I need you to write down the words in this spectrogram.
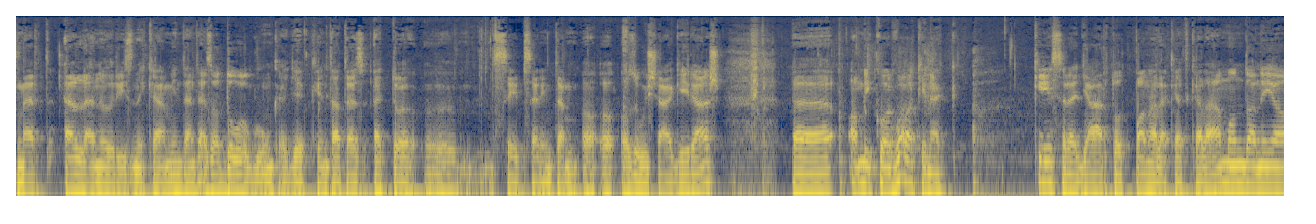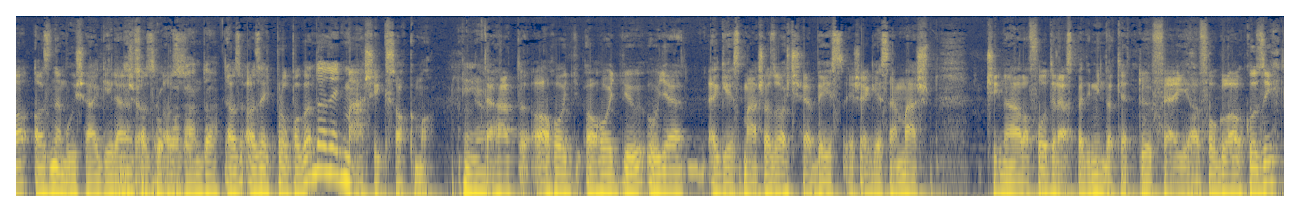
mert ellenőrizni kell mindent. Ez a dolgunk egyébként, tehát ez ettől ö, szép szerintem az újságírás. Amikor valakinek készre gyártott paneleket kell elmondania, az nem újságírás. Ez az, a propaganda. Az, az, az egy propaganda, az egy másik szakma. Ja. Tehát ahogy, ahogy ugye egész más az agysebész, és egészen más csinál, a fodrász pedig mind a kettő fejjel foglalkozik,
